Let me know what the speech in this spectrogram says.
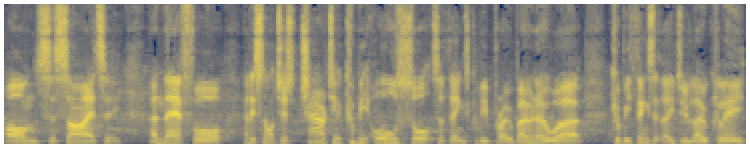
on society. And therefore, and it's not just charity, it could be all sorts of things. It could be pro bono work, could be things that they do locally.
